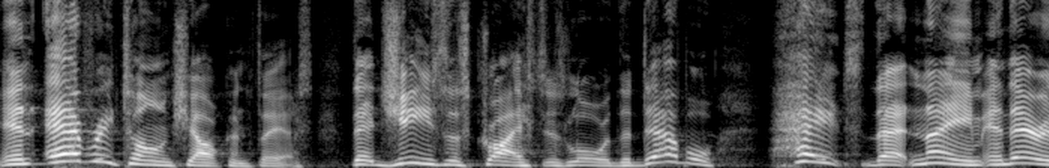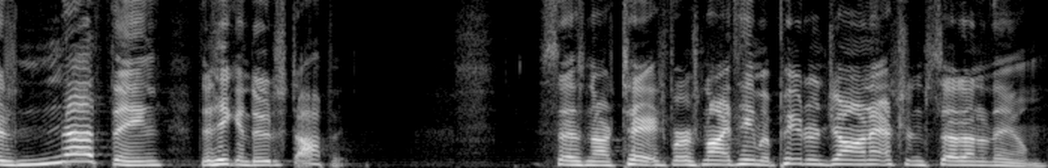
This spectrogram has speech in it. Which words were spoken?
and every tongue shall confess that Jesus Christ is Lord. The devil hates that name, and there is nothing that he can do to stop it. It says in our text, verse 19, But Peter and John answered and said unto them,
